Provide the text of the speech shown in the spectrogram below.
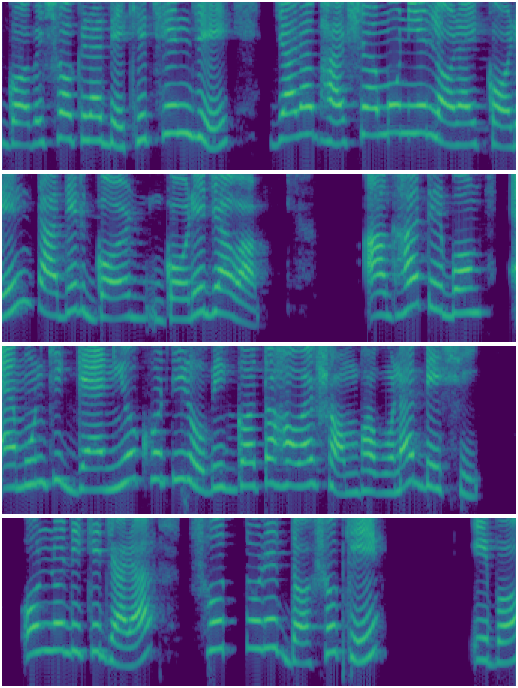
গবেষকরা দেখেছেন যে, যারা ভারসাম্য নিয়ে লড়াই করেন, তাদের গড়, গড়ে যাওয়া আঘাত এবং এমনকি জ্ঞানীয় ক্ষতির অভিজ্ঞতা হওয়ার সম্ভাবনা বেশি। অন্যদিকে যারা সত্তরের দশকে এবং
